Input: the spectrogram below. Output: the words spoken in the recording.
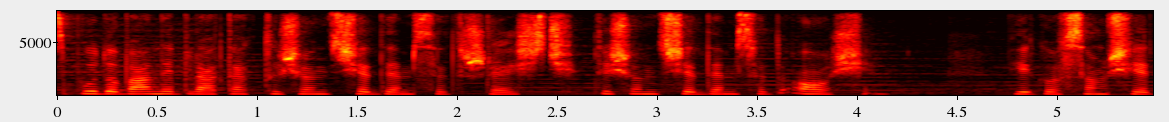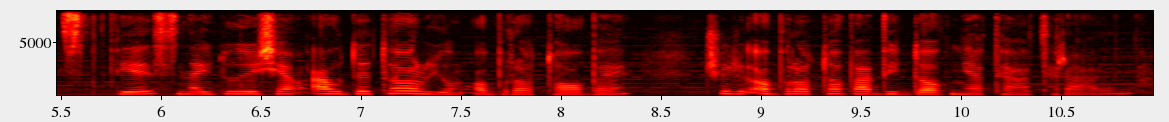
zbudowany w latach 1706-1708. W jego sąsiedztwie znajduje się audytorium obrotowe, czyli obrotowa widownia teatralna.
